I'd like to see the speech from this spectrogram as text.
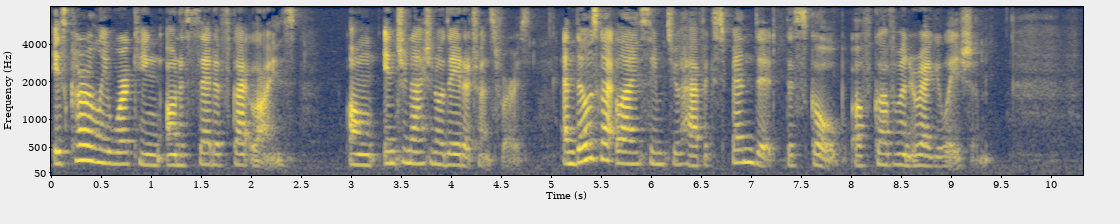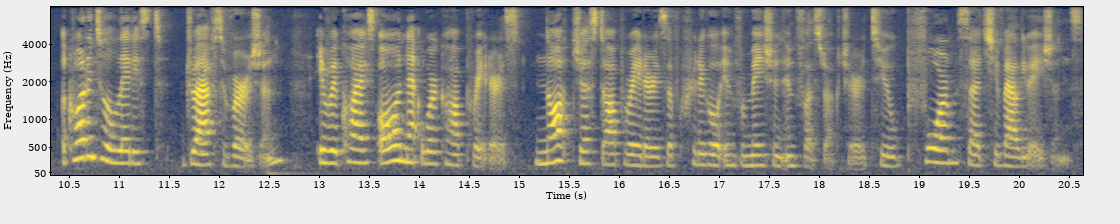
is currently working on a set of guidelines on international data transfers, and those guidelines seem to have expanded the scope of government regulation. According to the latest draft version, it requires all network operators, not just operators of critical information infrastructure, to perform such evaluations.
